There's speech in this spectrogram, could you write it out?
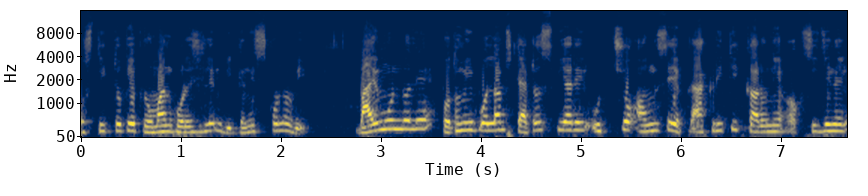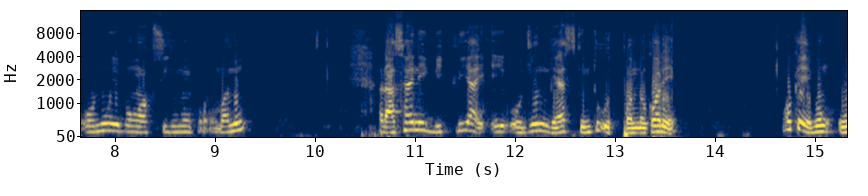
অস্তিত্বকে প্রমাণ করেছিলেন বিজ্ঞানী স্কোনবি। বায়ুমণ্ডলে প্রথমেই বললাম স্ট্যাটোস্ফিয়ারের উচ্চ অংশে প্রাকৃতিক কারণে অক্সিজেনের অণু এবং অক্সিজেনের পরমাণু। রাসায়নিক বিক্রিয়ায় এই ওজোন গ্যাস কিন্তু উৎপন্ন করে। ওকে, এবং ও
